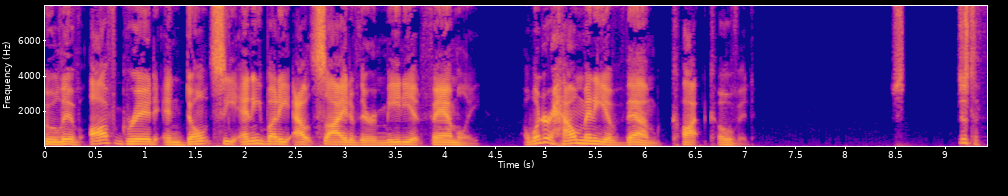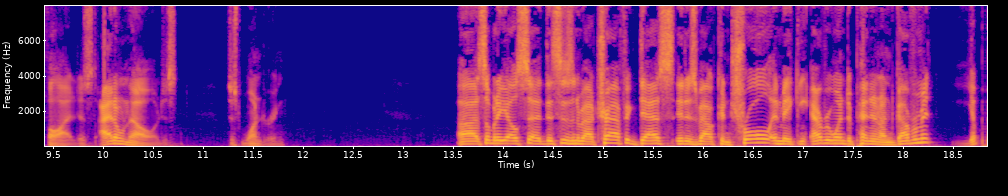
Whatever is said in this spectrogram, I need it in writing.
who live off grid and don't see anybody outside of their immediate family. I wonder how many of them caught COVID. Just, just a thought. Just I don't know. Just just wondering. Uh, somebody else said this isn't about traffic deaths. It is about control and making everyone dependent on government. Yep,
